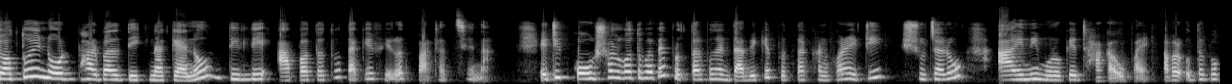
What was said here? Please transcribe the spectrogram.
যতই নোট ভারবাল দিক না কেন, দিল্লি আপাতত তাকে ফেরত পাঠাচ্ছে না। এটি কৌশলগতভাবে প্রত্যর্পণের দাবিকে প্রত্যাখ্যান করা এটি সুচারু, আইনি মোড়কে ঢাকা উপায়। আবার অধ্যাপক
